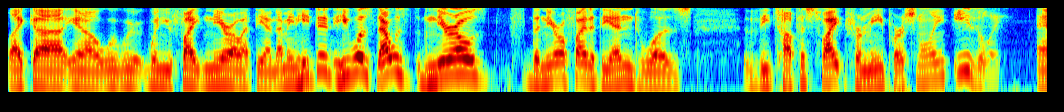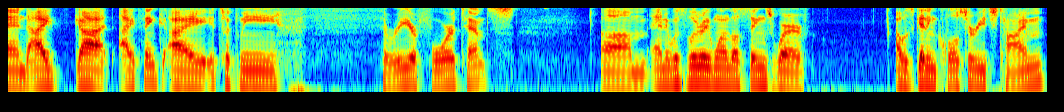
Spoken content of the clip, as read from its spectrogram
like uh, you know, when you fight Nero at the end. I mean, he did. He was that was Nero's the Nero fight at the end was the toughest fight for me personally. Easily. And I got. I think I. It took me three or four attempts. Um, and it was literally one of those things where I was getting closer each time,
